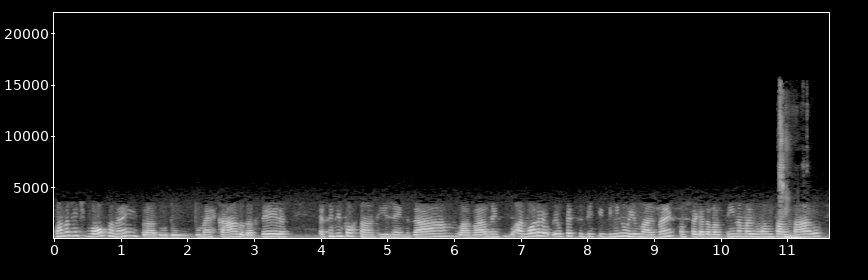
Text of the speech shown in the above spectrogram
Quando a gente volta, né, para do, do, do mercado, da feira, é sempre importante higienizar, lavar. Gente, agora eu percebi que diminuiu mais, né? Com a chegada da vacina, mas no ano passado. Sim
